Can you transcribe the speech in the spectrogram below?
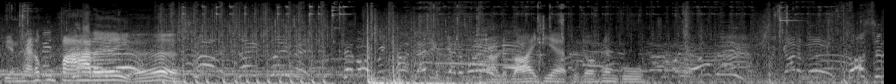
เปลี่ยนแผนแล้วกูปาเลย เออ Charlie, Train's leaving! Come on, we can't let him get อ้าเรียบร้อยไอ้เหี้ยไปโดนเพื่อนกู Tossing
